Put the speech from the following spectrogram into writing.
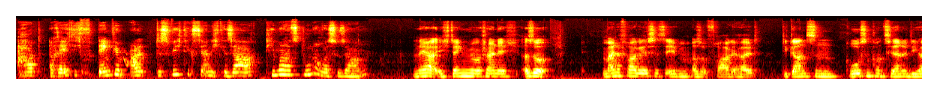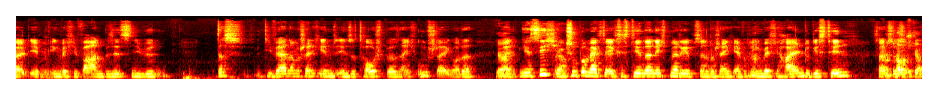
hat recht. Ich denke, wir haben all das Wichtigste eigentlich gesagt. Timon, hast du noch was zu sagen? Naja, ich denke mir wahrscheinlich, also meine Frage ist jetzt eben, also Frage halt, die ganzen großen Konzerne, die halt eben irgendwelche Waren besitzen, die würden, das, die werden dann wahrscheinlich eben in so Tauschbörsen eigentlich umsteigen, oder? Ja. Mein, Ja, sicher. Supermärkte existieren da nicht mehr, da gibt es dann wahrscheinlich einfach Ja. irgendwelche Hallen, du gehst hin, sagst Und tauscht, ja.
